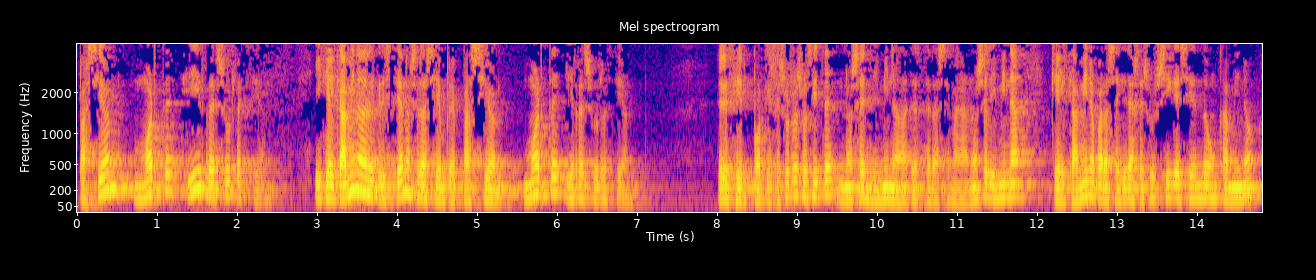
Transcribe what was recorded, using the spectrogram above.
pasión, muerte y resurrección. Y que el camino del cristiano será siempre pasión, muerte y resurrección. Es decir, porque Jesús resucite no se elimina la tercera semana, no se elimina que el camino para seguir a Jesús sigue siendo un camino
